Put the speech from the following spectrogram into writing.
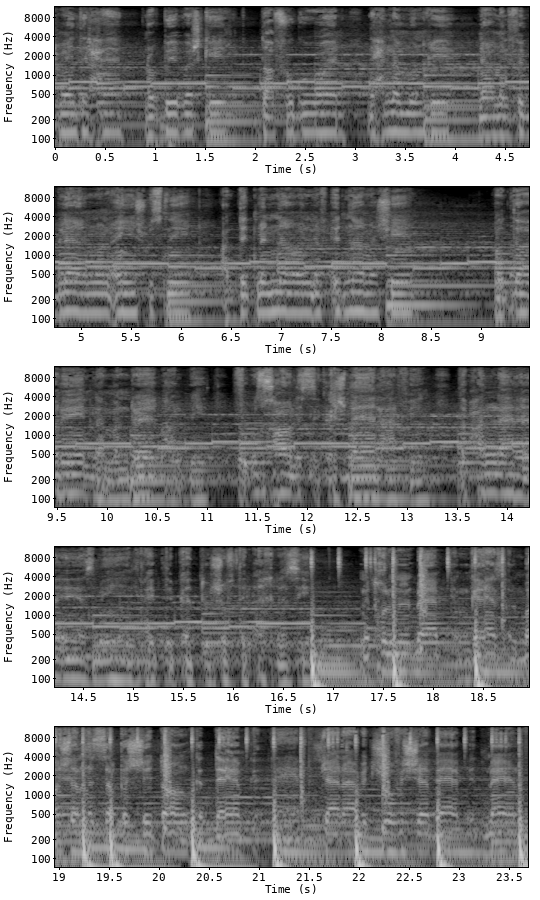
نحمد الحال ربي بشكيل ضعف جوانا نحلم ونغير نعمل في بلان ونعيش بسنين. عديت منا واللي في إيدنا ماشيين. غدارين لما نراق عالبيت فوق صحاب السكة شمال عارفين. طب حلها إيه يا زميل تعبت بجد وشفت الآخرة زين ندخل من الباب انجاز البشر مسك الشيطان. كداب كداب شارع بتشوف الشباب إدمان.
